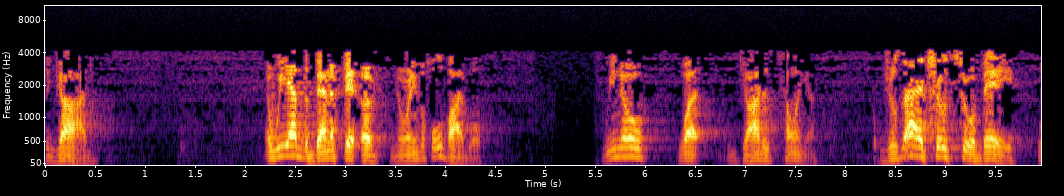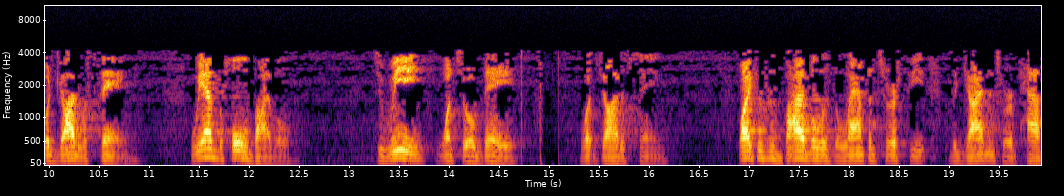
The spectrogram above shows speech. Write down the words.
to God. And we have the benefit of knowing the whole Bible. We know what God is telling us. Josiah chose to obey what God was saying. We have the whole Bible. Do we want to obey what God is saying? Why? Because this Bible is a lamp unto our feet, the guide into our path.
